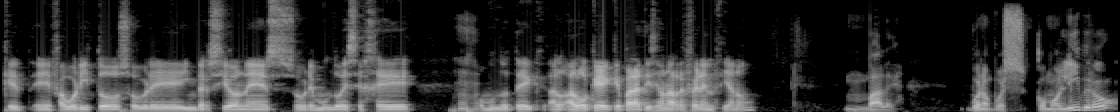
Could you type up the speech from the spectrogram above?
que, eh, favorito sobre inversiones, sobre mundo SG o mundo tech, algo que, para ti sea una referencia, ¿no? Vale. Bueno, pues como libro,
